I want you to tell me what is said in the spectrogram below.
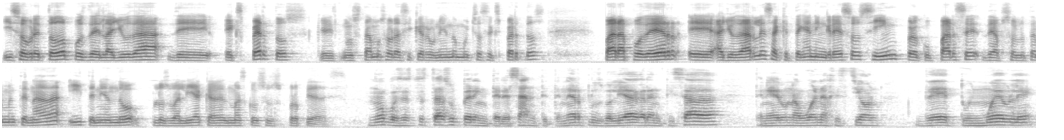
y sobre todo pues de la ayuda de expertos, que nos estamos ahora sí que reuniendo muchos expertos, para poder eh, ayudarles a que tengan ingresos sin preocuparse de absolutamente nada y teniendo plusvalía cada vez más con sus propiedades. No, pues esto está súper interesante, tener plusvalía garantizada, tener una buena gestión de tu inmueble,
